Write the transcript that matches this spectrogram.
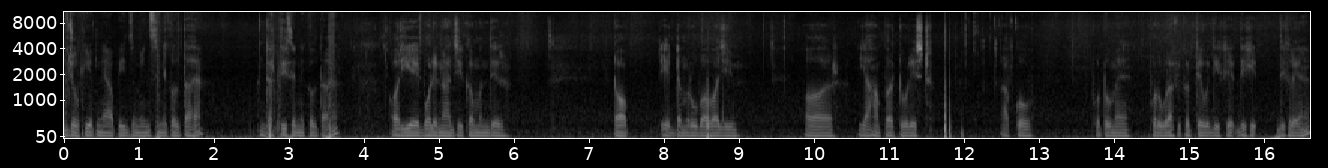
जो कि अपने आप ही ज़मीन से निकलता है, धरती से निकलता है। और ये भोलेनाथ जी का मंदिर टॉप ये डमरू बाबा जी। और यहाँ पर टूरिस्ट आपको फ़ोटो में फ़ोटोग्राफी करते हुए दिखे, दिख दिख रहे हैं।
